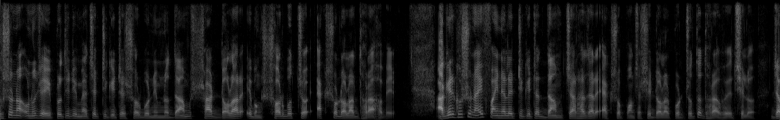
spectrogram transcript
ঘোষণা অনুযায়ী প্রতিটি ম্যাচের টিকিটের সর্বনিম্ন দাম ষাট ডলার এবং সর্বোচ্চ একশো ডলার ধরা হবে। আগের ঘোষণায় ফাইনালের টিকিটের দাম চার হাজার একশো পঞ্চাশি ডলার পর্যন্ত ধরা হয়েছিল, যা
